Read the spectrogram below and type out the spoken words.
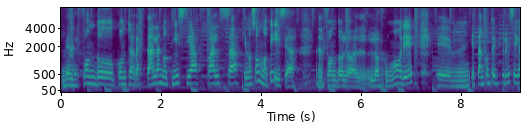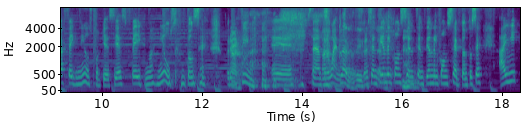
de en el fondo contrarrestar las noticias falsas, que no son noticias, en el fondo los rumores, eh, es tan contradictorio que se diga fake news, porque si es fake no es news, entonces, pero en fin, eh, o sea, pero ah, bueno, eh, pero se entiende, el se, entiende el concepto, entonces ahí,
